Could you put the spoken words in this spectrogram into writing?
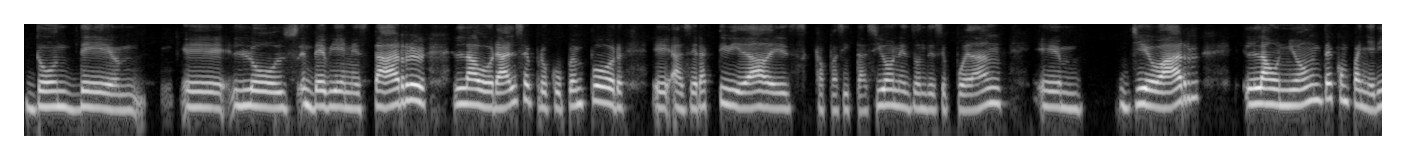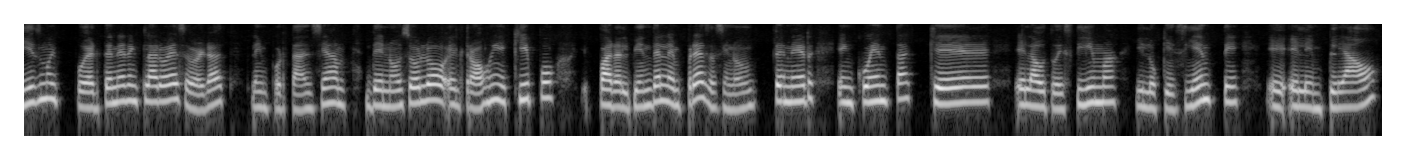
Donde eh, los de bienestar laboral se preocupen por eh, hacer actividades, capacitaciones, donde se puedan em, llevar la unión de compañerismo y poder tener en claro eso, ¿verdad? la importancia de no solo el trabajo en equipo para el bien de la empresa, sino tener en cuenta que el autoestima y lo que siente eh, el empleado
